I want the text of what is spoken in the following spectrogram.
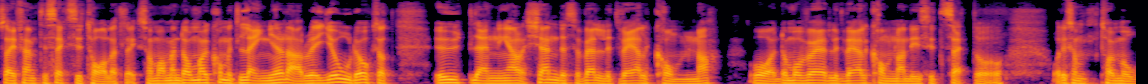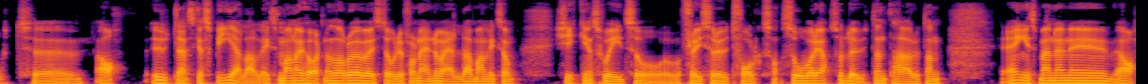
säg 50-60-talet liksom. men de har ju kommit längre där och det gjorde också att utlänningar kände sig väldigt välkomna. Och de var väldigt välkomnande i sitt sätt att och liksom ta emot eh, ja, utländska spelare. Liksom. Man har ju hört några rövarhistorier från NHL där man liksom chicken swedes och fryser ut folk. Så, så var det absolut inte här. Utan engelsmännen är, ja,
